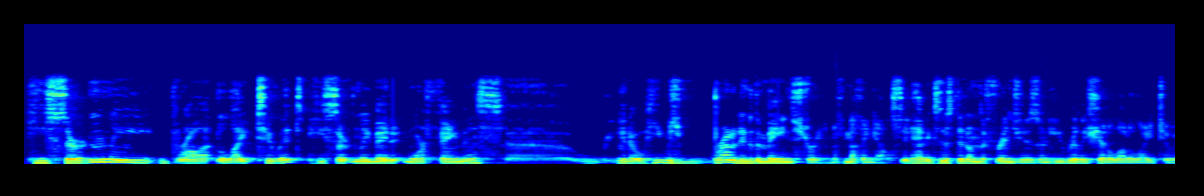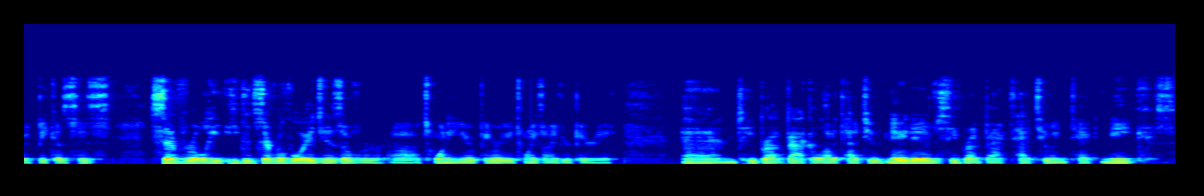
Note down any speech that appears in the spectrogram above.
He certainly brought light to it. He certainly made it more famous. Uh, you know, he was brought it into the mainstream, if nothing else. It had existed on the fringes, and he really shed a lot of light to it because his several he, he did several voyages over a 20 year period, 25 year period and he brought back a lot of tattooed natives. He brought back tattooing techniques.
